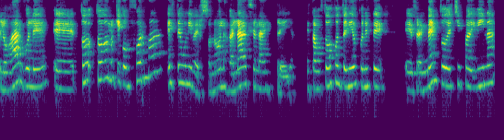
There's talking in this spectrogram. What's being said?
los árboles, eh, todo lo que conforma este universo, ¿no? las galaxias, las estrellas. Estamos todos contenidos con este eh, fragmento de chispa divina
